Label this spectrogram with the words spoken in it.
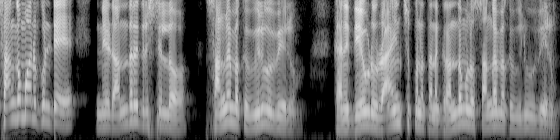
సంఘం అనుకుంటే నేడు అందరి దృష్టిల్లో సంఘం యొక్క విలువ వేరు. కానీ దేవుడు రాయించుకున్న తన గ్రంథములో సంఘం యొక్క విలువ వేరు.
